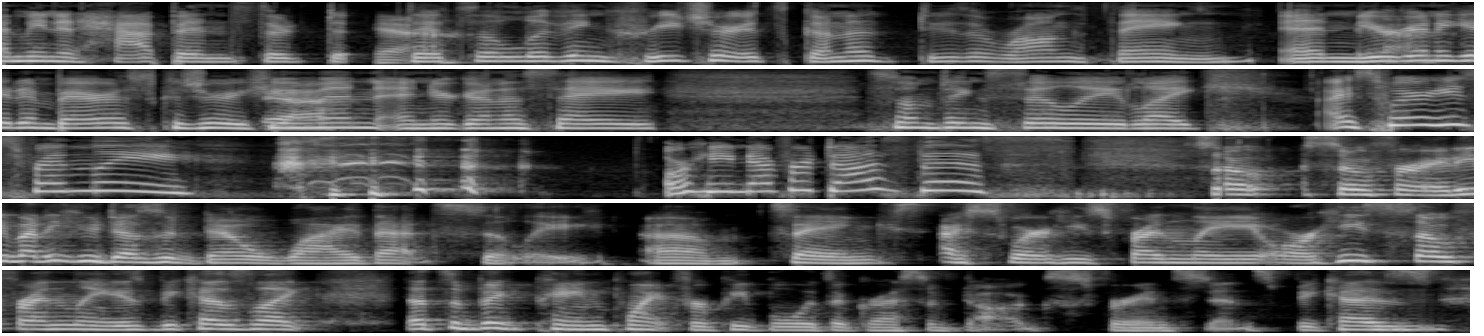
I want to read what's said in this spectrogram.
I mean, it happens. They're, yeah. It's a living creature. It's going to do the wrong thing. And you're yeah. to get embarrassed because you're a human yeah. and you're going to say something silly like, I swear he's friendly. or he never does this. So, so for anybody who doesn't know why that's silly, um, saying "I swear he's friendly" or "he's so friendly" is because like that's a big pain point for people with aggressive dogs, for instance, because. Mm-hmm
